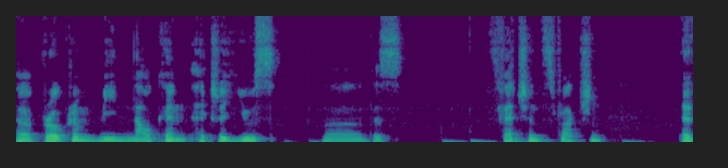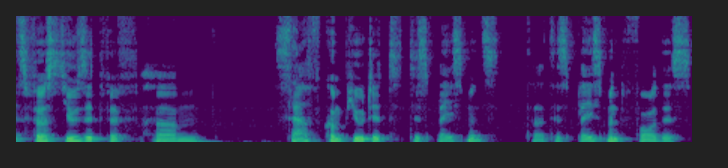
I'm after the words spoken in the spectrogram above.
uh, program, we now can actually use uh, this fetch instruction. Let's first use it with um, self-computed displacements. The displacement for this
